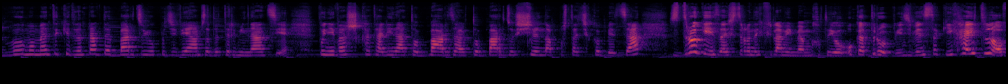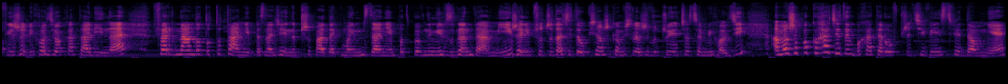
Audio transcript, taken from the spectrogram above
Były momenty, kiedy naprawdę bardzo ją podziwiałam za determinację, ponieważ Katalina to bardzo, ale to bardzo silna postać kobieca. Z drugiej zaś strony chwilami miałam ochotę ją ukatrupić, więc taki hate love, jeżeli chodzi o Katalinę. Fernando to totalnie beznadziejny przypadek moim zdaniem pod pewnymi względami. Jeżeli przeczytacie tę książkę, myślę, że wyczujecie o co mi chodzi. A może pokochacie tych bohaterów w przeciwieństwie do mnie,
